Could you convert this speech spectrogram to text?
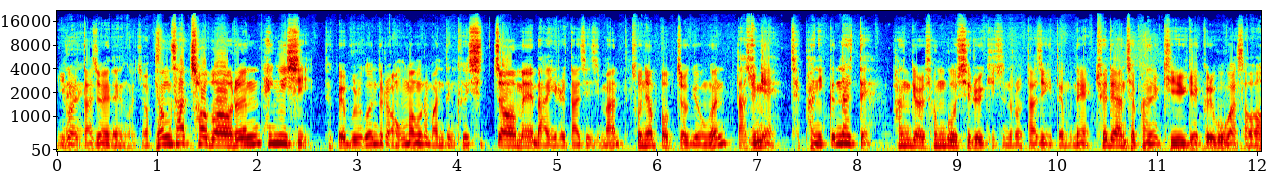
이걸 네. 따져야 되는 거죠. 형사처벌은 행위 시 특별 물건들을 엉망으로 만든 그 시점의 나이를 따지지만 소년법 적용은 나중에 재판이 끝날 때 판결 선고시를 기준으로 따지기 때문에 최대한 재판을 길게 끌고 가서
